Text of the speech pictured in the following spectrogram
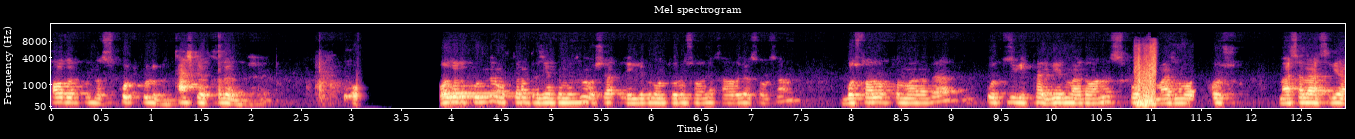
hozirgi kunda sport klubi tashkil qilindi. Hozirgi kunda muhtaram prezidentimizni o'sha ellik bir o'n to'rtinchi sonli qaroriga asosan bo'stonliq tumanida o'ttiz gektar yer maydonini sport majmuasi qurish masalasiga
